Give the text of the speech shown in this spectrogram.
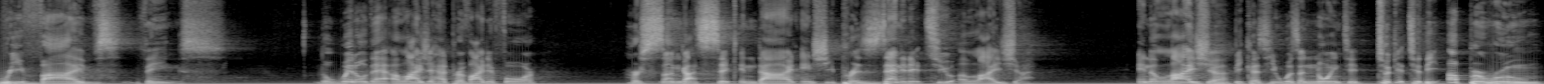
revives things. The widow that Elijah had provided for, her son got sick and died, and she presented it to Elijah. And Elijah, because he was anointed, took it to the upper room,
